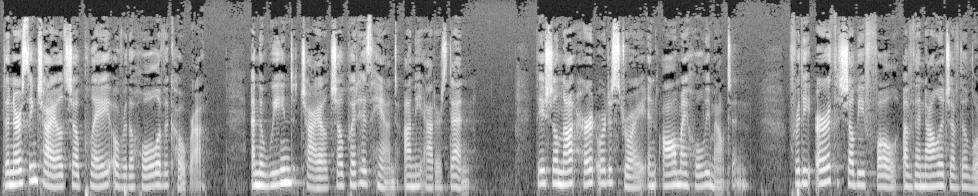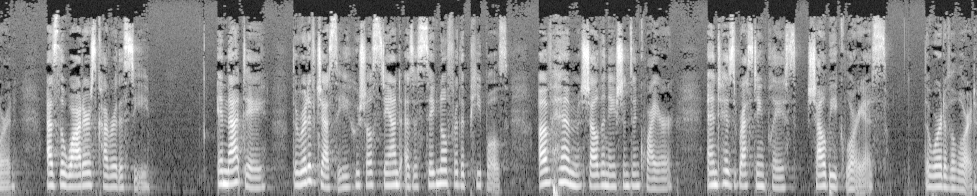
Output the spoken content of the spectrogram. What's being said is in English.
The nursing child shall play over the hole of the cobra, and the weaned child shall put his hand on the adder's den. They shall not hurt or destroy in all my holy mountain, for the earth shall be full of the knowledge of the Lord, as the waters cover the sea. In that day, the root of Jesse, who shall stand as a signal for the peoples, of him shall the nations inquire, and his resting place shall be glorious. The word of the Lord.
